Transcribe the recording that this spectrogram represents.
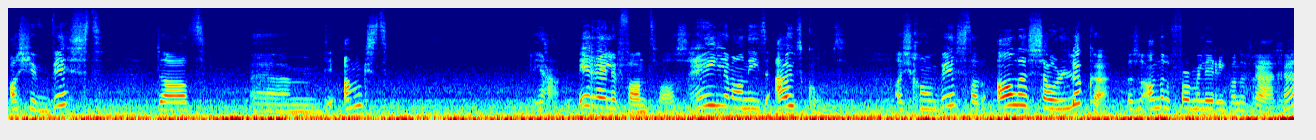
Als je wist dat um, die angst ja, irrelevant was, helemaal niet uitkomt. Als je gewoon wist dat alles zou lukken. Dat is een andere formulering van de vraag. Hè?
